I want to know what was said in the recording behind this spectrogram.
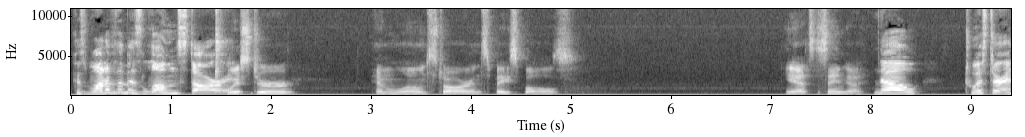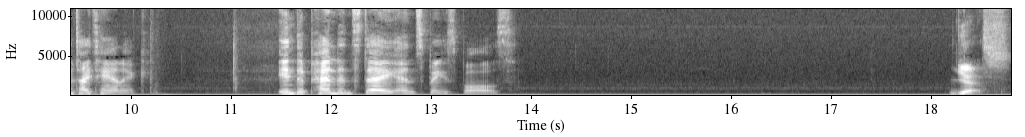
Because one of them is Lone Star. Twister and Lone Star and Spaceballs. Yeah, it's the same guy. No, Twister and Titanic. Independence Day and Spaceballs. Yes.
